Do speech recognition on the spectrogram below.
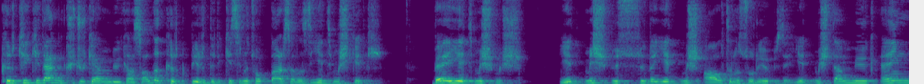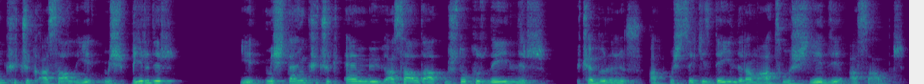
42'den küçük en büyük asal da 41'dir. İkisini toplarsanız 70 gelir. B 70'miş. 70 üssü ve 76'ını soruyor bize. 70'ten büyük en küçük asal 71'dir. 70'ten küçük en büyük asal da 69 değildir. 3'e bölünür. 68 değildir ama 67 asaldır.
